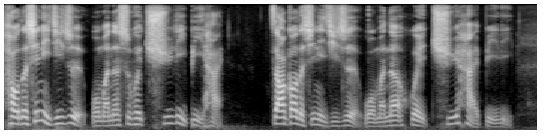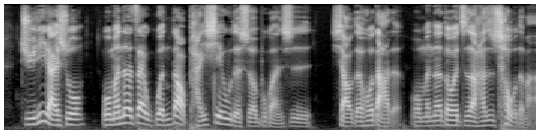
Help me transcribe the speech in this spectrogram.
好的心理机制，我们呢是会趋利避害。糟糕的心理机制，我们呢会趋害避利。举例来说，我们呢在闻到排泄物的时候，不管是小的或大的，我们呢都会知道它是臭的嘛。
